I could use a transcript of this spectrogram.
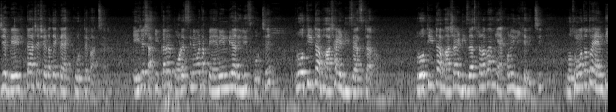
যে বেল্টটা আছে সেটাতে ক্র্যাক করতে পারছে না। এই যে শাকিব খানের পরের সিনেমাটা প্যান ইন্ডিয়া রিলিজ করছে, প্রতিটা ভাষায় ডিজাস্টার হবে। প্রতিটা ভাষায় ডিজাস্টার হবে, আমি এখনই লিখে দিচ্ছি। প্রথমত তো অ্যান্টি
